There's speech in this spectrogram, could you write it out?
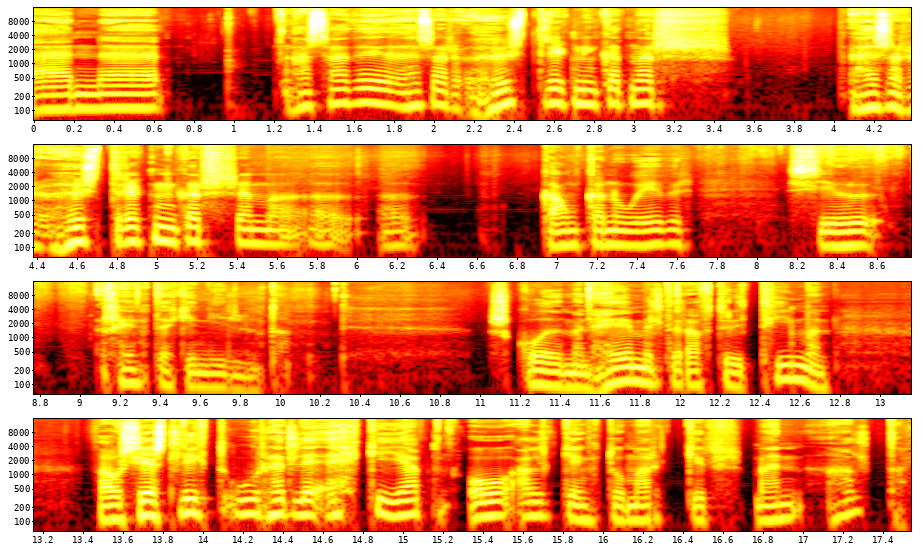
en uh, hann saði þessar haustregningarnar þessar haustregningar sem að, að ganga nú yfir séu reynd ekki nýlunda skoðum en heimildir aftur í tíman þá sé slíkt úrhelli ekki jafn og algengt og margir menn halda.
